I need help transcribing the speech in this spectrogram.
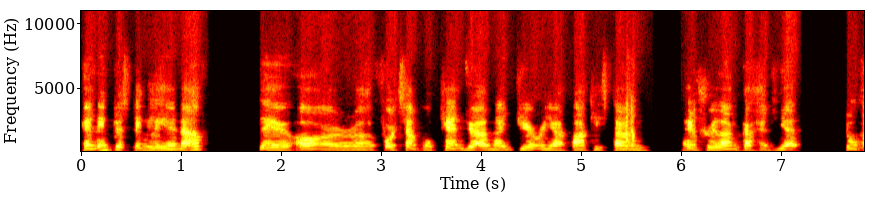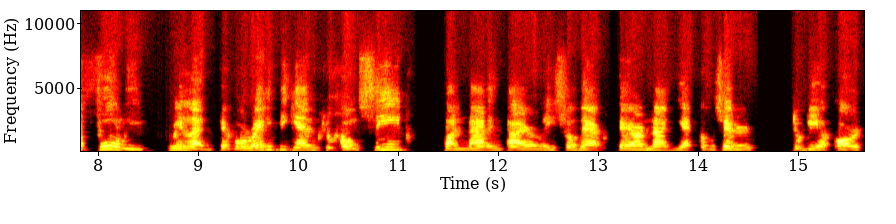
And interestingly enough, there are, uh, for example, Kenya, Nigeria, Pakistan, and Sri Lanka have yet to fully relent. They've already begun to concede, but not entirely. So that they are not yet considered to be a part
